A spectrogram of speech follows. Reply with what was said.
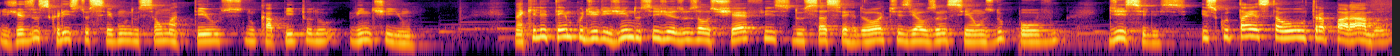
de Jesus Cristo segundo São Mateus, no capítulo 21. Naquele tempo, dirigindo-se Jesus aos chefes dos sacerdotes e aos anciãos do povo, disse-lhes: Escutai esta outra parábola.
